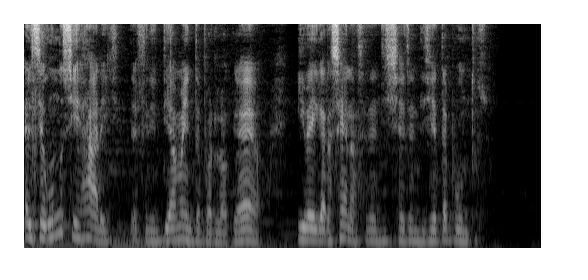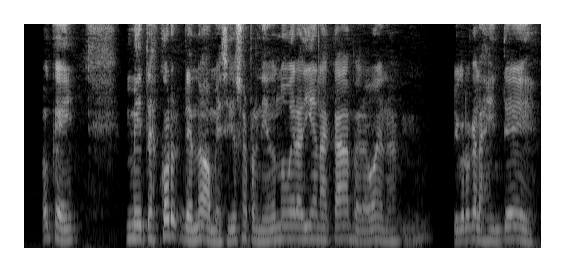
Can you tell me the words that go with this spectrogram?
El segundo sí es Ari, definitivamente, por lo que veo. Y Veigarcena, 77 puntos. Ok. Metascore, de nuevo, me sigue sorprendiendo no ver a Diana acá, pero bueno. Yo creo que la gente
